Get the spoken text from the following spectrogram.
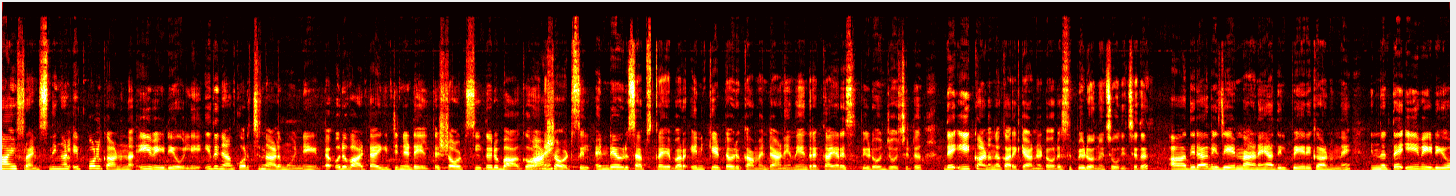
ഹായ് ഫ്രണ്ട്സ് നിങ്ങൾ ഇപ്പോൾ കാണുന്ന ഈ വീഡിയോയിൽ ഇത് ഞാൻ കുറച്ച് നാൾ മുന്നേ ഇട്ട ഒരു വാട്ടായിറ്റിന്റെ ഡേലത്തെ ഷോർട്സിലത്തെ ഒരു ഭാഗമാണ്. ഷോർട്സിൽ എന്റെ ഒരു സബ്സ്ക്രൈബർ എനിക്ക് ഇട്ട ഒരു കമന്റ് ആണ്. നേന്ത്രക്കായ റെസിപ്പി ഇടുമെന്ന് ചോദിച്ചിട്ട് ദേ ഈ കാണുന്ന കറിക്കാണ് കേട്ടോ റെസിപ്പി ഇടുമെന്ന് ചോദിച്ചത്. ആതിര വിജയൻ എന്നാണ് അതിൽ പേര് കാണുന്നത് ഇന്നത്തെ ഈ വീഡിയോ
